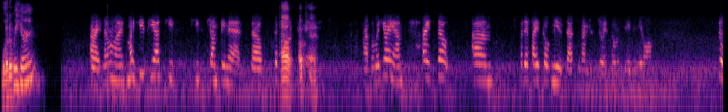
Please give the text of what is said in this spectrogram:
what are we hearing? All right, never mind. My GPS keeps keeps jumping in. So Oh, okay. Uh, but here I am. All right, so, um, but if I go mute, that's what I'm just doing, so I'm saving you all. So,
